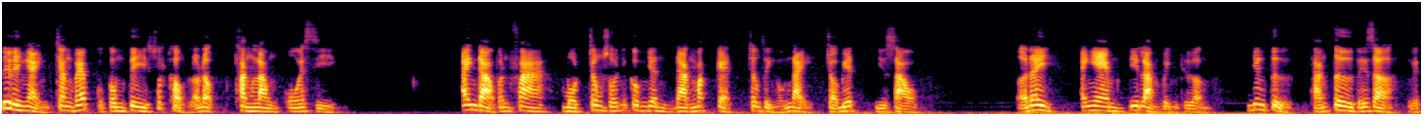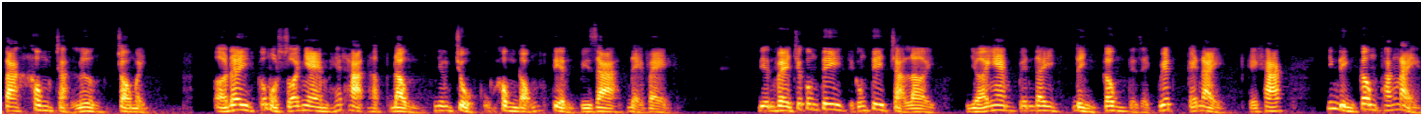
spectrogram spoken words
Đây là hình ảnh trang web của công ty xuất khẩu lao động Thăng Long OSC. Anh Đào Văn Pha, một trong số những công nhân đang mắc kẹt trong tình huống này cho biết như sau. Ở đây, anh em đi làm bình thường, nhưng từ tháng 4 tới giờ người ta không trả lương cho mình. Ở đây có một số anh em hết hạn hợp đồng nhưng chủ cũng không đóng tiền visa để về. Điện về cho công ty thì công ty trả lời nhờ anh em bên đây đình công để giải quyết cái này, cái khác. Nhưng đình công tháng này,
